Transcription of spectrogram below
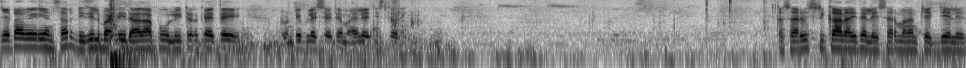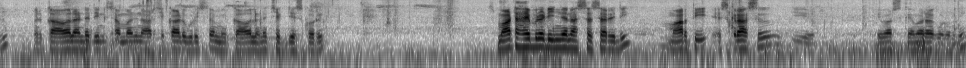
Zeta variant sir diesel బండి దాదాపు లీటర్కి అయితే ట్వంటీ ప్లస్ అయితే మైలేజ్ ఇస్తుంది. ఇంకా సర్వీస్ రికార్డ్ అయితే లేదు సార్ మనం చెక్ చేయలేదు. మీరు కావాలంటే దీనికి సంబంధించిన ఆర్సీ కార్డు కూడా ఇస్తే మీరు కావాలంటే చెక్ చేసుకోరు స్మార్ట్ హైబ్రిడ్ ఇంజన్ వస్తుంది సార్ ఇది. మారుతి ఎస్క్రాస్ ఈ రివర్స్ కెమెరా కూడా ఉంది.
